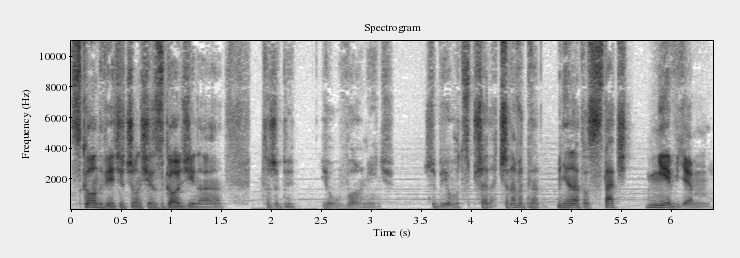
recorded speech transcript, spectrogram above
Skąd wiecie, czy on się zgodzi na to, żeby ją uwolnić, żeby ją odsprzedać? Czy nawet na, mnie na to stać? Nie wiem.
